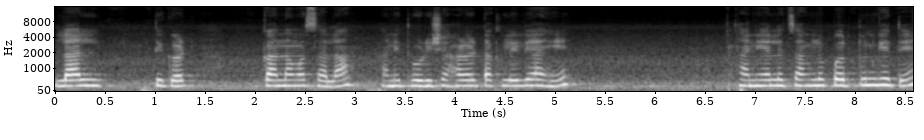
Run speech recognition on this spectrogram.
लाल तिखट कांदा मसाला आणि थोडीशी हळद टाकलेली आहे. आणि याला चांगलं परतून घेते.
